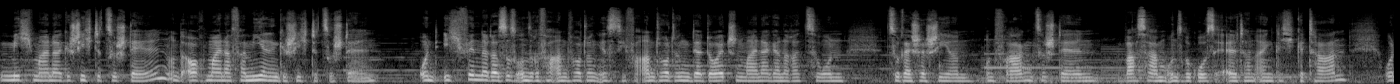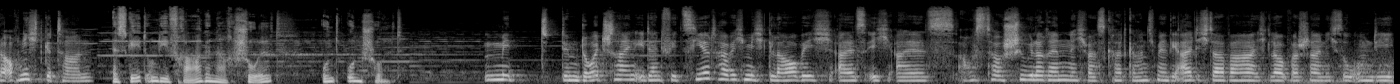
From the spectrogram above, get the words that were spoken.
mich meiner Geschichte zu stellen und auch meiner Familiengeschichte zu stellen. Und ich finde, dass es unsere Verantwortung ist, die Verantwortung der Deutschen meiner Generation zu recherchieren und Fragen zu stellen, was haben unsere Großeltern eigentlich getan oder auch nicht getan. Es geht um die Frage nach Schuld und Unschuld. Mit dem Deutschsein identifiziert habe ich mich, glaube ich, als ich als Austauschschülerin, ich weiß gerade gar nicht mehr, wie alt ich da war, ich glaube wahrscheinlich so um die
